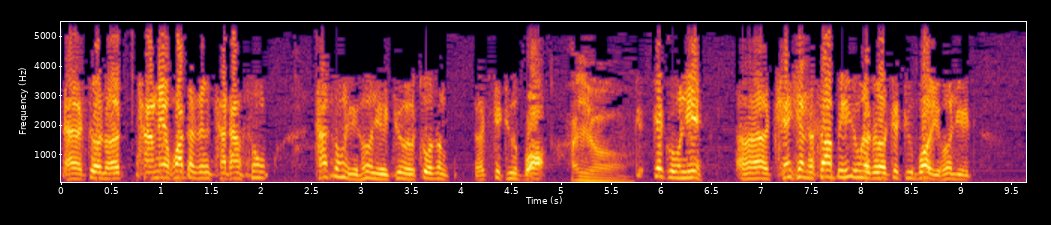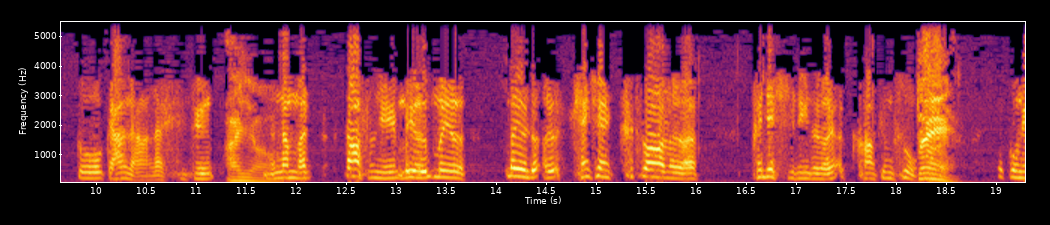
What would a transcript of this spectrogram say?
呃，做了弹棉花的人弹弹松，弹松以后呢，就做成呃急救包。哎呦，结结果呢，呃，前线的伤兵用了这个急救包以后呢，都感染了细菌。哎呦，那么当时呢，没有没有没有的呃，前线吃到那个喷的西林这个抗生素，对，结果呢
